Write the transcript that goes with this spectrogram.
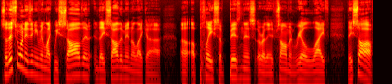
So this one isn't even like we saw them. They saw them in a like a a, a place of business, or they saw them in real life. They saw a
